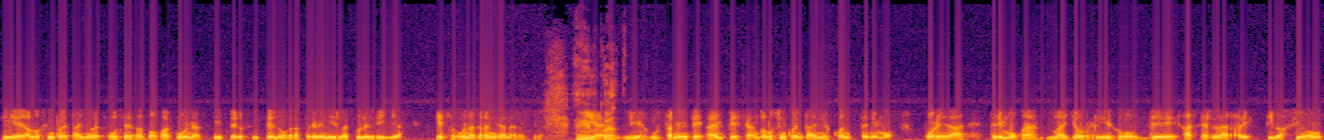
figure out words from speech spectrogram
Sí, a los 50 años me puse esas dos vacunas, sí, pero si usted logra prevenir la culebrilla, eso es una gran ganancia. y, justamente empezando a los 50 años, cuando tenemos por edad, tenemos mayor riesgo de hacer la reactivación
